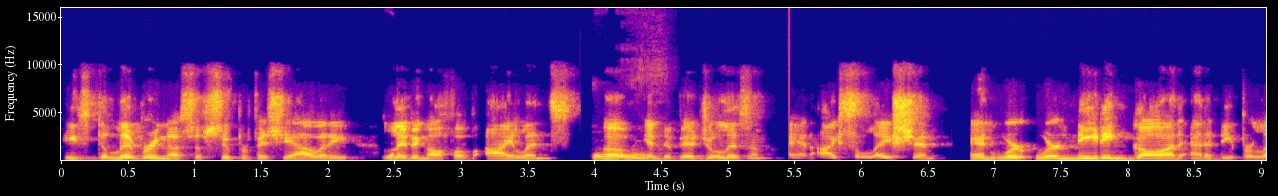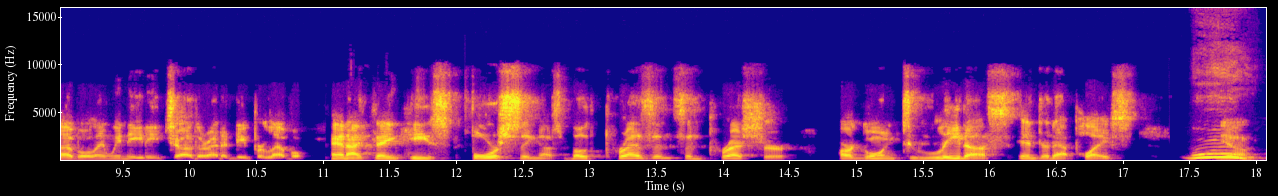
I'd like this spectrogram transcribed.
He's delivering us of superficiality, living off of islands Ooh. of individualism and isolation. And we're we're needing God at a deeper level, and we need each other at a deeper level. And I think He's forcing us. Both presence and pressure are going to lead us into that place. Woo.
